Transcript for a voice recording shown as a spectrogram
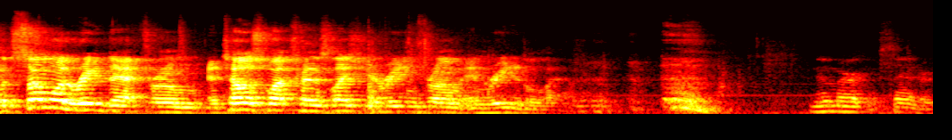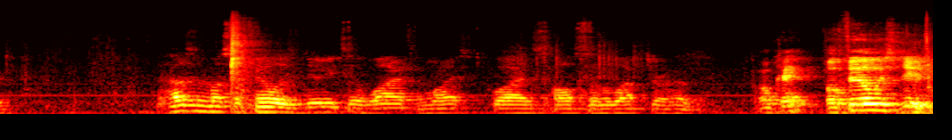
would someone read that from, and tell us what translation you're reading from and read it aloud? New American Standard. The husband must fulfill his duty to the wife, and likewise also the wife to her husband. Okay, fulfill his duty.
